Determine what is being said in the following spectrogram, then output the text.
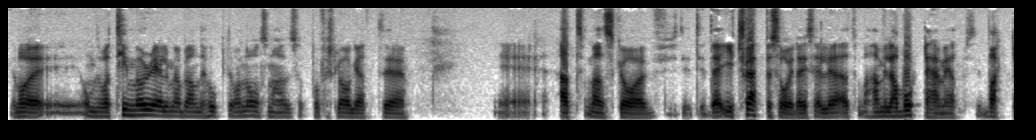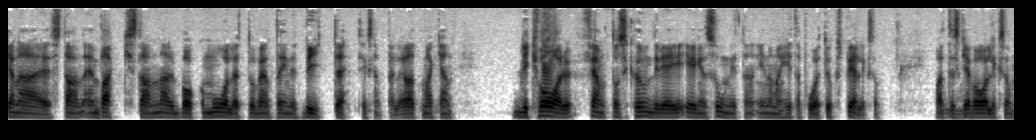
det var, eh, om det var Tim Murray eller om jag blandade ihop, det var någon som hade på förslag att eh, eh att man ska, i trapezoid, eller att han vill ha bort det här med att backarna stann, en back stannar bakom målet och väntar in ett byte till exempel. Eller att man kan bli kvar 15 sekunder i egen zon innan man hittar på ett uppspel. Liksom. Och att det ska mm. vara liksom,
